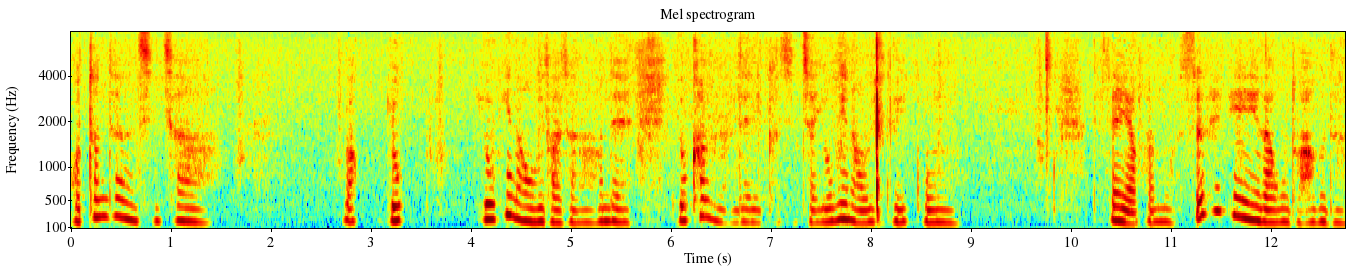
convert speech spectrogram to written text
어떤 데는 진짜 막 욕, 욕이 나오기도 하잖아. 근데 욕하면 안 되니까 진짜 욕이 나올 수도 있고. 진짜 약간 뭐 쓰레기라고도 하거든.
